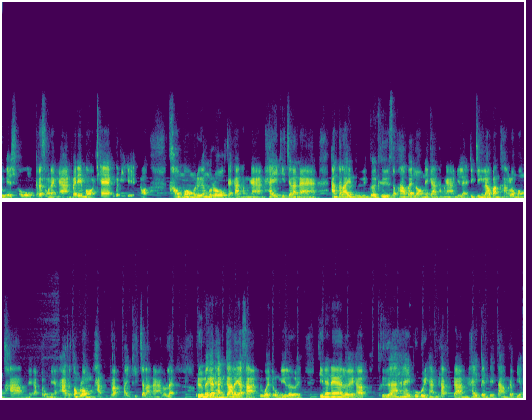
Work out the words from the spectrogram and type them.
WHO กระทรวงแรงงานไม่ได้มองแค่อุบัติเหตุเนาะเขามองเรื่องโรคจากการทำงาน ให้พิจารณาอันตรายอื่นๆ ก็คือสภาพแวดล้อมในการทำงานนี่แหละ จริง ๆ แล้วบางครั้งเรามองข้ามนะครับตรงนี้อาจจะต้องลองหันกลับไปพิจารณาแล้วแหละ หรือแม้กระทั่งการระยะศาสตร์ด้วยตรงนี้เลย ที่แน่ ๆเลยครับเพื่อให้ผู้บริหารผลักดันให้เป็นไปตามระเบียบ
